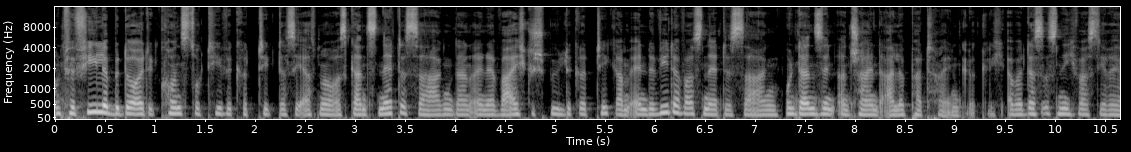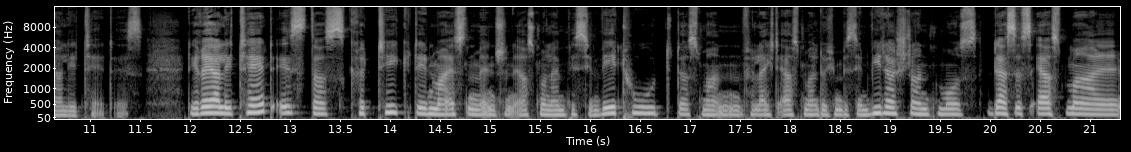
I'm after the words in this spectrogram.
Und für viele bedeutet konstruktive Kritik, dass sie erstmal was ganz Nettes sagen, dann eine weichgespülte Kritik, am Ende wieder was Nettes sagen und dann sind anscheinend alle Parteien glücklich. Aber das ist nicht, was die Realität ist. Die Realität ist, dass Kritik den meisten Menschen erstmal ein bisschen wehtut, dass man vielleicht erstmal durch ein bisschen Widerstand muss, dass es erstmal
